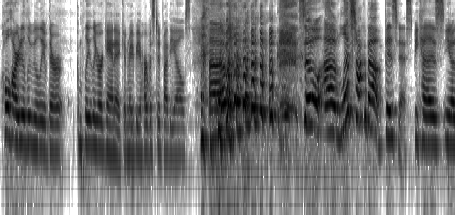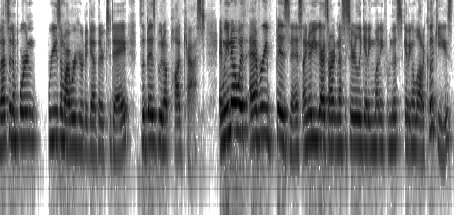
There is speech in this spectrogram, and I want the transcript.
wholeheartedly believe they're completely organic and maybe harvested by the elves. Um, so um, let's talk about business because you know that's an important reason why we're here together today. It's the Biz Boot Up podcast, and we know with every business, I know you guys aren't necessarily getting money from this, getting a lot of cookies,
